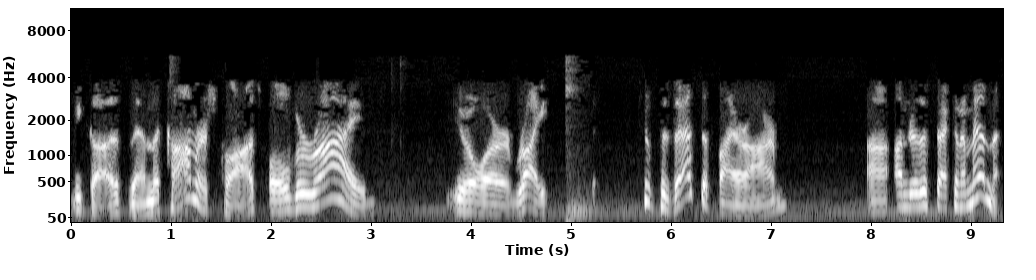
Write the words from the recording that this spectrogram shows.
because then the Commerce Clause overrides your right to possess a firearm uh, under the Second Amendment.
